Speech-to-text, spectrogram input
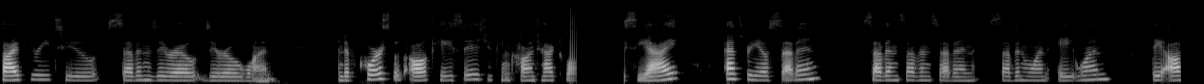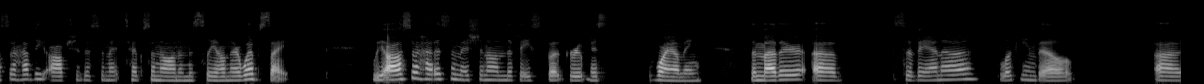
532 7001. And of course, with all cases, you can contact DCI at 307 777 7181. They also have the option to submit tips anonymously on their website. We also had a submission on the Facebook group Miss Wyoming. The mother of Savannah Looking Bill uh,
